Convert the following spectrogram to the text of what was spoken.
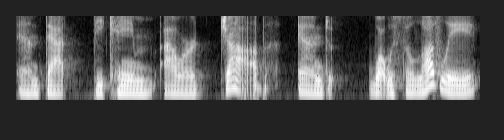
And that became our job. And what was so lovely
